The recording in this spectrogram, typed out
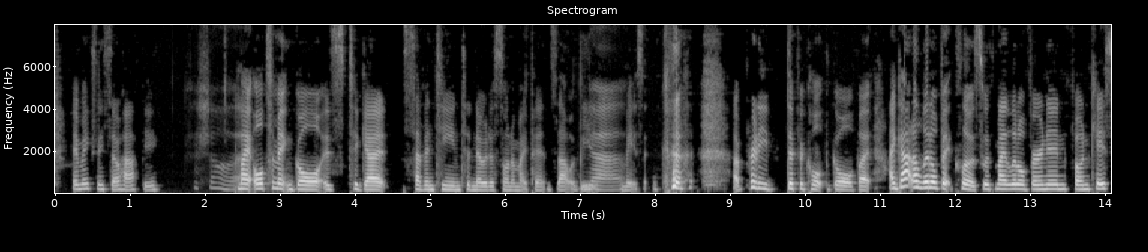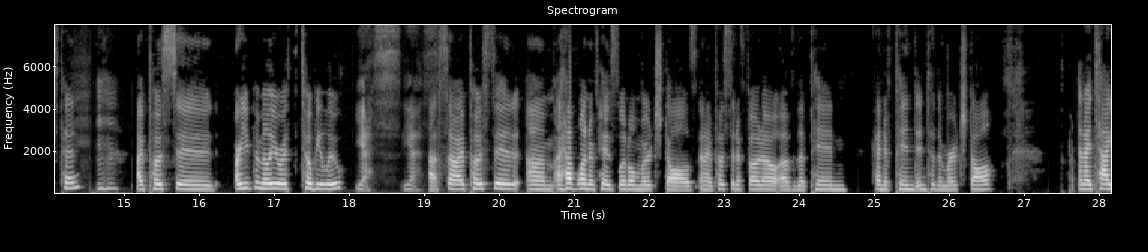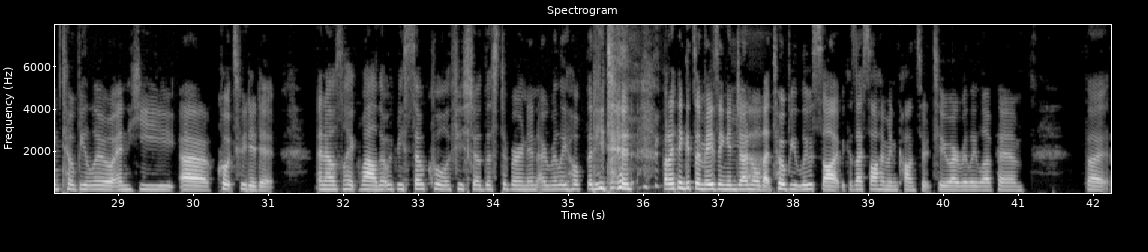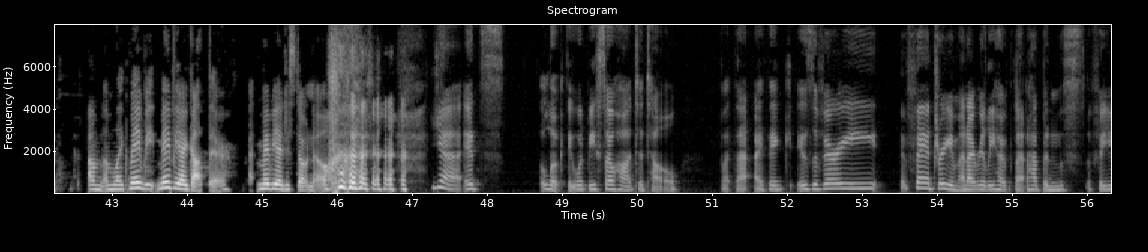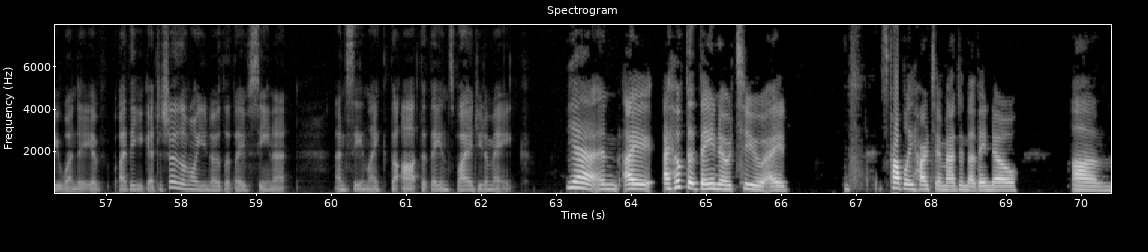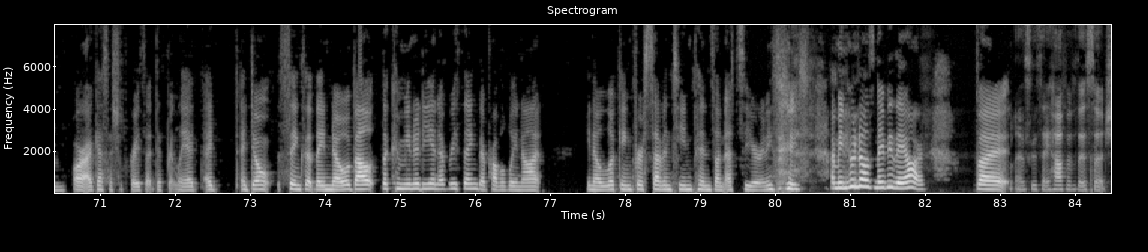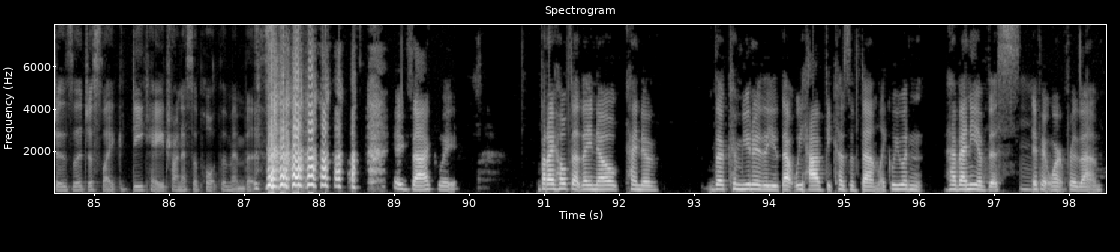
it makes me so happy. For sure. My ultimate goal is to get 17 to notice one of my pins. That would be yeah. amazing. a pretty difficult goal, but I got a little bit close with my little Vernon phone case pin. Mm-hmm. I posted. Are you familiar with Tobi Lou? Yes, yes. Uh, so I posted. Um, I have one of his little merch dolls, and I posted a photo of the pin kind of pinned into the merch doll and I tagged Tobi Lou and he uh, quote tweeted it. And I was like, wow, that would be so cool if he showed this to Vernon. I really hope that he did. but I think it's amazing in general yeah. that Tobi Lou saw it because I saw him in concert too. I really love him. But I'm I'm like maybe maybe I got there. Maybe I just don't know. yeah, it's look, it would be so hard to tell, but that I think is a very fair dream and i really hope that happens for you one day if either you get to show them or you know that they've seen it and seen like the art that they inspired you to make yeah and i i hope that they know too i it's probably hard to imagine that they know Um, or I guess I should phrase that differently. I, I, I don't think that they know about the community and everything. They're probably not, you know, looking for 17 pins on Etsy or anything. I mean, who knows? Maybe they are. But I was going to say half of those searches are just like DK trying to support the members. exactly. But I hope that they know kind of the community that we have because of them. Like we wouldn't have any of this mm. if it weren't for them.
